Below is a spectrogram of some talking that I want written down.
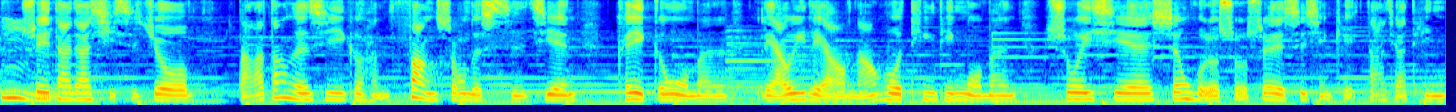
嗯，所以大家其实就。把它当成是一个很放松的时间，可以跟我们聊一聊，然后听听我们说一些生活的琐碎的事情给大家听。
